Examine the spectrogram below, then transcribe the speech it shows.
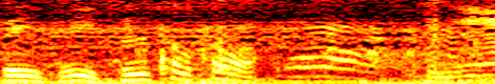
所以可以吃臭臭。耶。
